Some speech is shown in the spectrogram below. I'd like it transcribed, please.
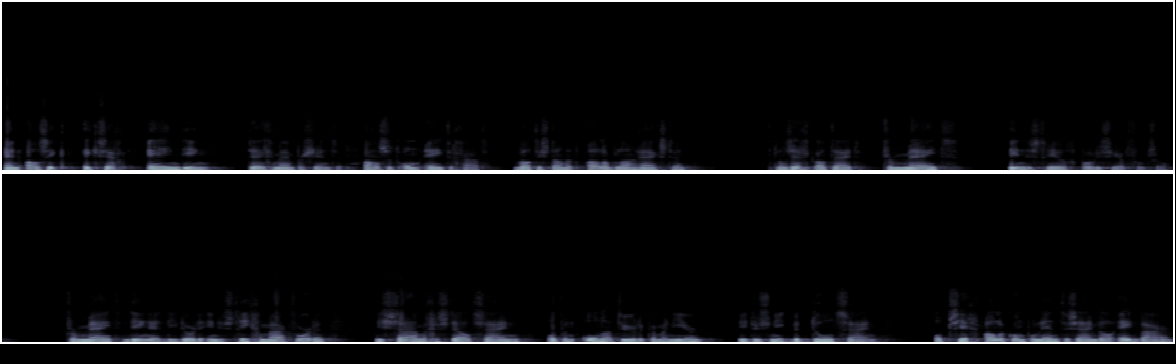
En als ik, ik zeg één ding tegen mijn patiënten, als het om eten gaat, wat is dan het allerbelangrijkste? Dan zeg ik altijd, vermijd industrieel geproduceerd voedsel. Vermijd dingen die door de industrie gemaakt worden, die samengesteld zijn op een onnatuurlijke manier, die dus niet bedoeld zijn. Op zich, alle componenten zijn wel eetbaar,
